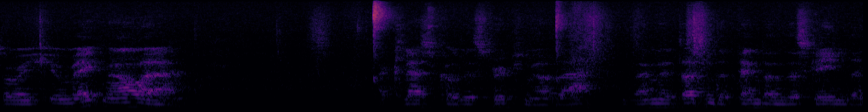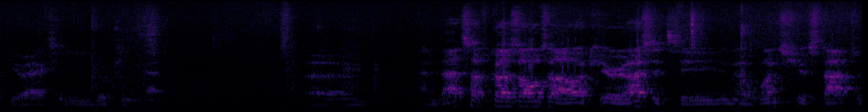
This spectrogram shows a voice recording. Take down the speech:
So if you make now a, a classical description of that, then it doesn't depend on the scale that you're actually looking at. Um, and that's of course also our curiosity, you know, once you start to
